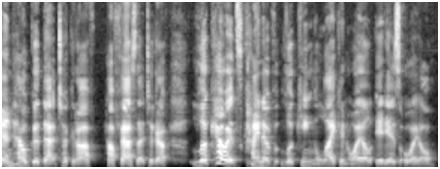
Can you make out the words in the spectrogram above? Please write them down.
and how good that took it off? How fast that took it off. Look how it's kind of looking like an oil. It is oil.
